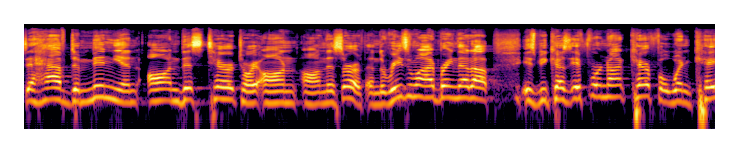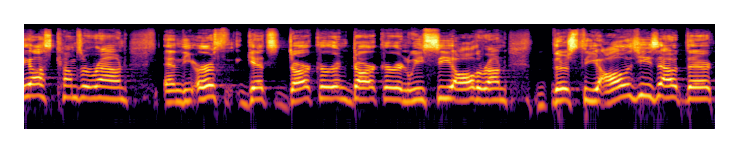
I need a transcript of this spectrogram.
to have dominion on this territory, on, on this earth. And the reason why I bring that up is because if we're not careful, when chaos comes around and the earth gets darker and darker, and we see all around, there's theologies out there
